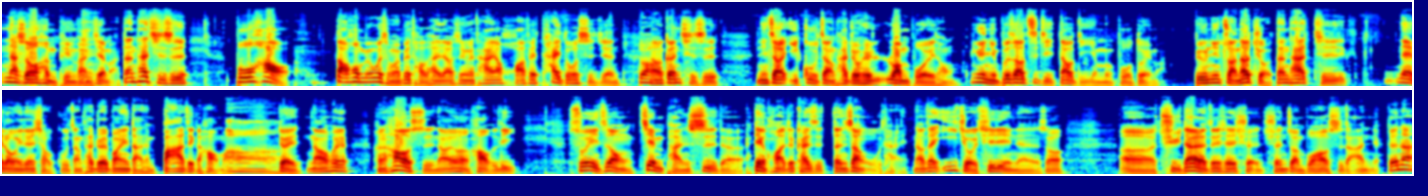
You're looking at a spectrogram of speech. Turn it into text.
那时候很频繁见嘛，但它其实拨号到后面为什么会被淘汰掉？是因为它要花费太多时间，然后跟其实你只要一故障，它就会乱拨一通，因为你不知道自己到底有没有拨对嘛。比如你转到九，但它其实内容有点小故障，它就会帮你打成八这个号码，对，然后会很耗时，然后又很耗力，所以这种键盘式的电话就开始登上舞台。然后在一九七零年的时候。呃，取代了这些旋旋转拨号式的按钮。对，那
